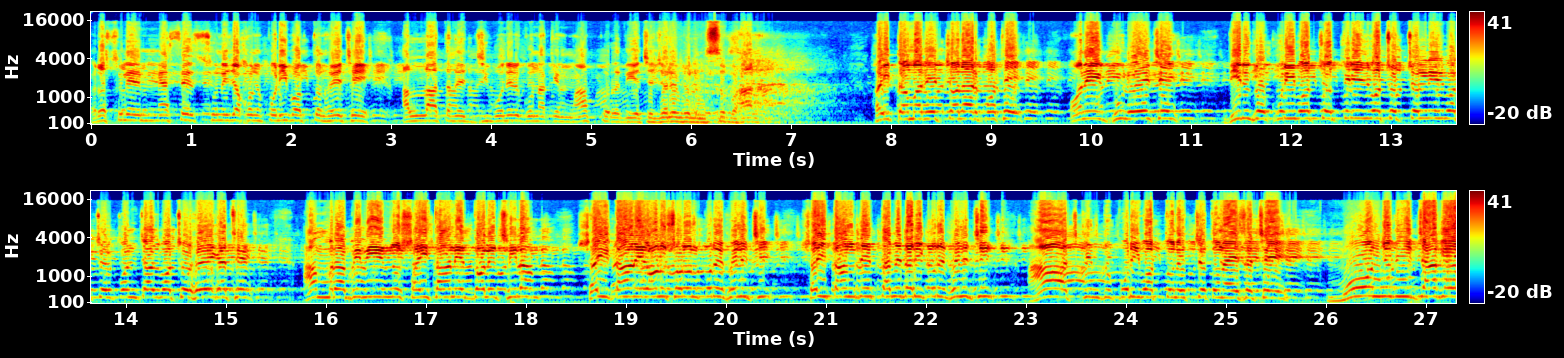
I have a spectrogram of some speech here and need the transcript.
রসুলের মেসেজ শুনে যখন পরিবর্তন হয়েছে, আল্লাহ তাদের জীবনের গোনাকে মাফ করে দিয়েছে। জোরে বলুন সুবহান হয়তো আমাদের চলার পথে অনেক ভুল হয়েছে। দীর্ঘ কুড়ি বছর, তিরিশ বছর, চল্লিশ বছর, পঞ্চাশ বছর হয়ে গেছে। আমরা বিভিন্ন শৈতানের দলে ছিলাম। শৈতানের অনুসরণ করে ফেলেছি। শৈতানদের তাবেদারি করে ফেলেছি। আজ কিন্তু পরিবর্তনের চেতনা এসেছে। মন যদি জাগে,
